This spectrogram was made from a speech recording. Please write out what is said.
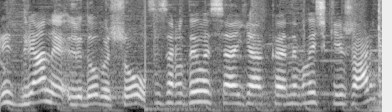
Різдвяне льодове шоу. Це зародилося як невеличкий жарт.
